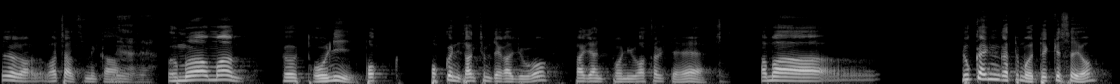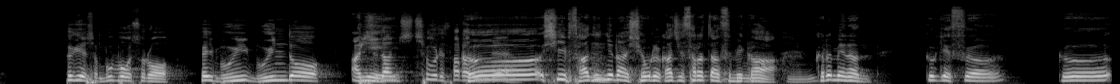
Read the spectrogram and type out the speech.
찾아왔지 않습니까? 네, 네. 어마어마한 그 돈이 복, 복권이 당첨돼 가지고 자기한테 돈이 왔을 때 아마 육가님 같으면 어땠겠어요? 거기에서 무보수로 거의 무인, 무인도 아니, 비슷한 시골에 살았는데 그 14년이라는 세월을 같이 살았지 않습니까? 음, 음. 그러면은 거기에서 그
